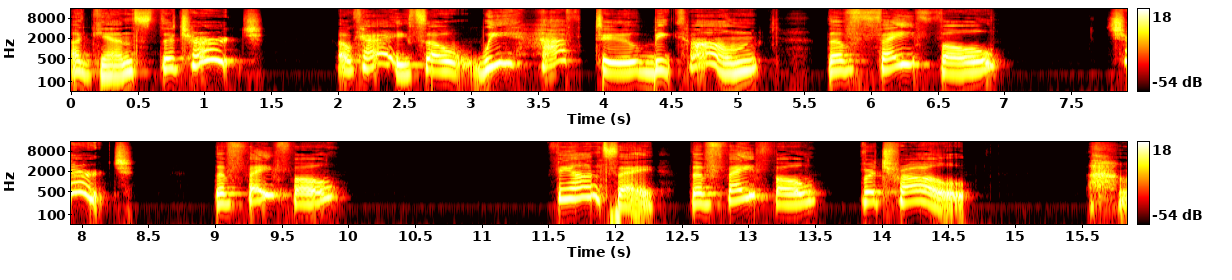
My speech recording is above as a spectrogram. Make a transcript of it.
against the church. Okay. So we have to become the faithful church, the faithful fiance, the faithful betrothed.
